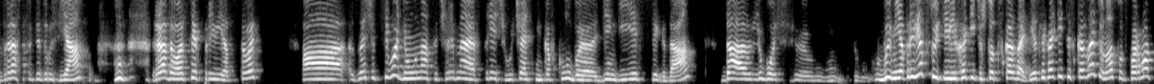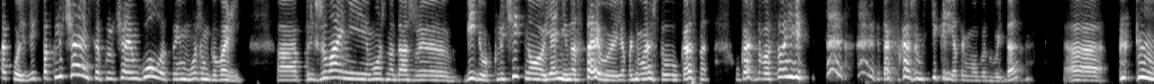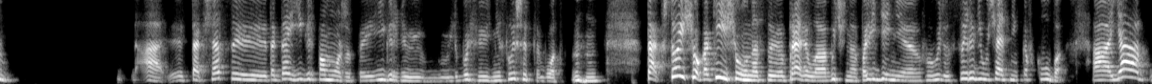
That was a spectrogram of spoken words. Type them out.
Здравствуйте, друзья! Рада вас всех приветствовать. А, значит, сегодня у нас очередная встреча участников клуба «Деньги есть всегда». Да, Любовь, э, вы меня приветствуете или хотите что-то сказать? Если хотите сказать, у нас вот формат такой. Здесь подключаемся, включаем голос и можем говорить. А, при желании можно даже видео включить, но я не настаиваю. Я понимаю, что у каждого, у каждого свои, так скажем, секреты могут быть, да? А, а, э, так, сейчас э, тогда Игорь поможет. Игорь э, любовь не слышит. Вот. Угу. Так, что еще? Какие еще у нас правила обычно поведения среди участников клуба? А, я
